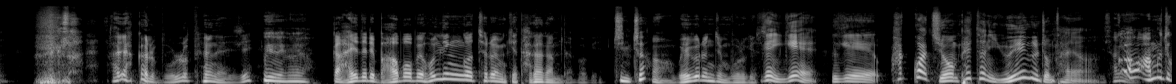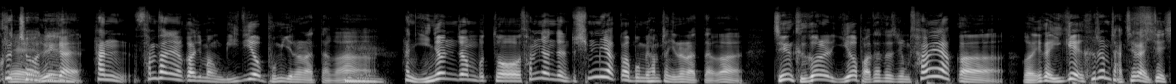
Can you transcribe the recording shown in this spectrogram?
사회학과를 뭘로 표현해야지? 왜, 왜, 왜요? 그러니까 아이들이 마법에 홀린 것처럼 이렇게 다가갑니다 거기. 진짜? 어, 왜 그런지 모르겠어요. 그러니까 이게 그게 학과 지원 패턴이 유행을 좀 타요. 이상해. 어, 아무래도 그렇죠. 네, 네. 그러니까 한 3, 4년까지 막 미디어 붐이 일어났다가 음. 한 2년 전부터 3년 전에 또 심리학과 붐이 한창 일어났다가 지금 그걸 이어받아서 지금 사회학과 그러니까 이게 흐름 자체가 이제 이-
